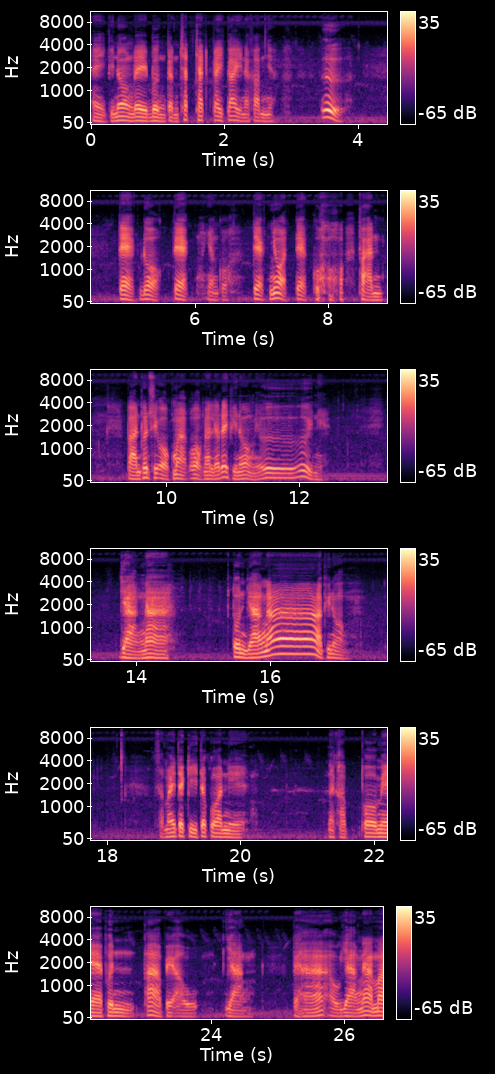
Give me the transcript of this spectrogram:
ให้พี่น้องได้เบิ่งกันชัดๆ ใกล้ๆนะครับ เนี่ย เออ แตกดอก แตกอย่างก็ แตกยอด แตกกอผ่านผ่านเพิ่นสิออกมากออกนั่นแล้วได้พี่น้องเนี่ยเอ้ยเนี่ยอย่างนา ต้นยางนะพี่น้อง สมัยตะกี้ตะกอนนี่นะครับพ่อแม่เพิ่นพาไปเอายาง ไปหาเอายางหน้ามา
